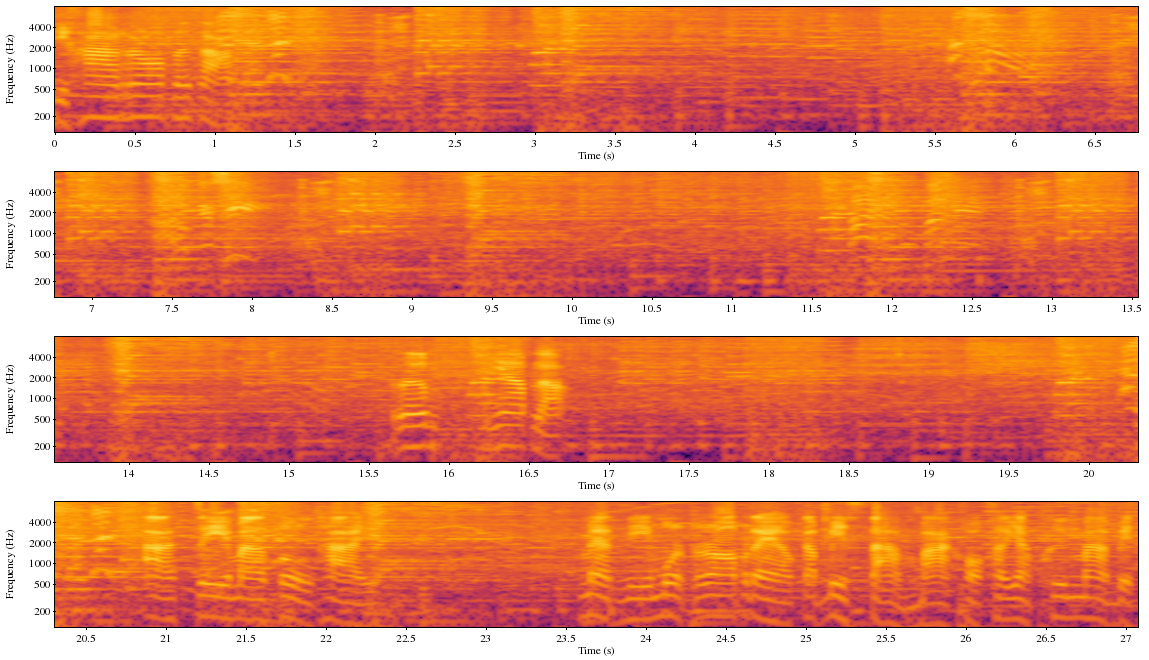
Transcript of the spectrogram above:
อีก5รอบนะจ๊ะเริ่มเงียบแล้วาเจมาส่งไทย แมตช์นี้หมดรอบแล้วกับเบ็ด3 บาท ขอขยับขึ้นมาเบ็ด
